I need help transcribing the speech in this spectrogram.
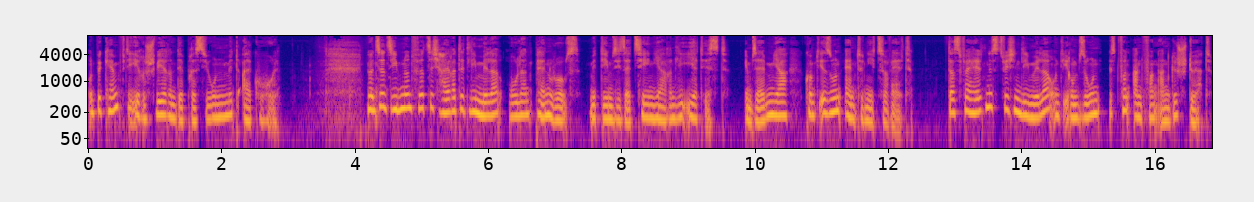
und bekämpfte ihre schweren Depressionen mit Alkohol. 1947 heiratet Lee Miller Roland Penrose, mit dem sie seit zehn Jahren liiert ist. Im selben Jahr kommt ihr Sohn Anthony zur Welt. Das Verhältnis zwischen Lee Miller und ihrem Sohn ist von Anfang an gestört.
